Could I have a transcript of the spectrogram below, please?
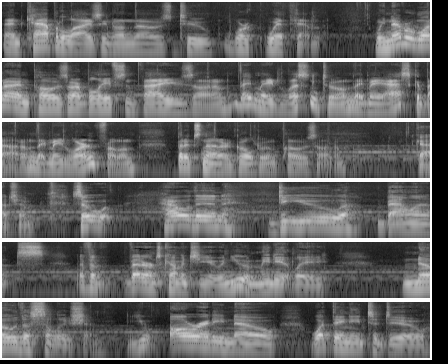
and capitalizing on those to work with him. We never want to impose our beliefs and values on them. They may listen to them, they may ask about them, they may learn from them, but it's not our goal to impose on them. Gotcha. So, how then do you balance if a veteran's coming to you and you immediately know the solution? You already know what they need to do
